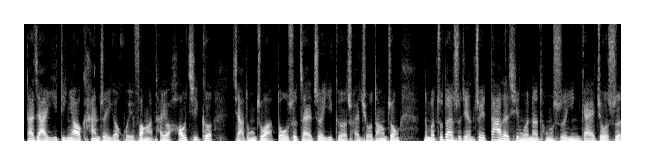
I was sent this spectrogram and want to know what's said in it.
大家一定要看这一个回放啊，他有好几个假动作啊，都是在这一个传球当中。那么这段时间最大的新闻呢，同时应该就是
